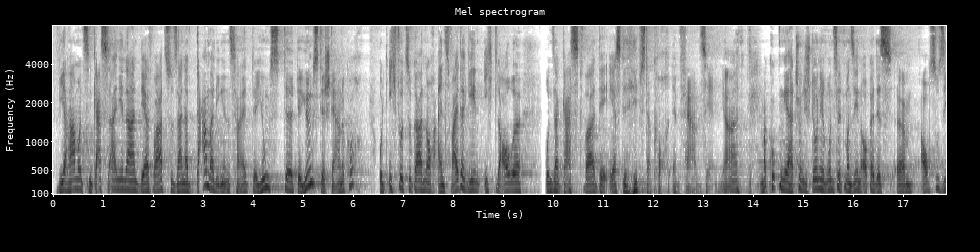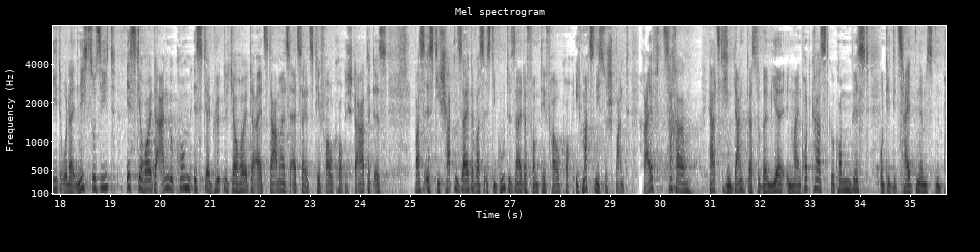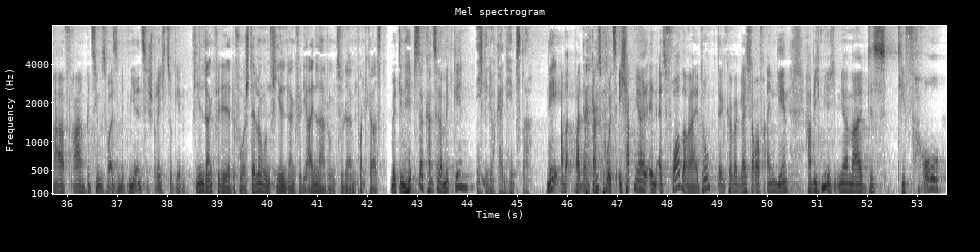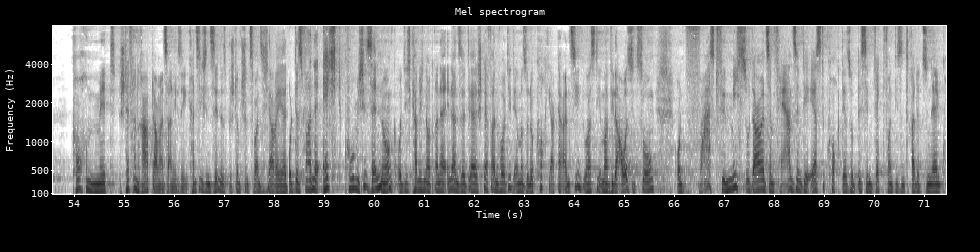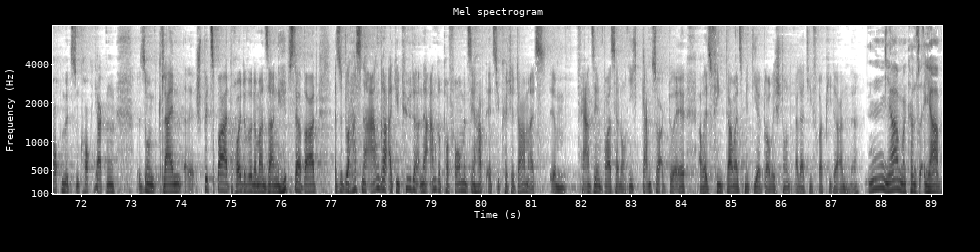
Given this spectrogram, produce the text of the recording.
Wir haben uns einen Gast eingeladen, der war zu seiner damaligen Zeit der jüngste, der jüngste Sternekoch. Und ich würde sogar noch eins weitergehen. Ich glaube, unser Gast war der erste Hipster-Koch im Fernsehen. Ja, mal gucken, er hat schon die Stirn gerunzelt, mal sehen, ob er das ähm, auch so sieht oder nicht so sieht. Ist er heute angekommen? Ist er glücklicher heute als damals, als er als TV-Koch gestartet ist? Was ist die Schattenseite? Was ist die gute Seite vom TV-Koch? Ich mach's nicht so spannend. Ralf Zacher Herzlichen Dank, dass du bei mir in meinen Podcast gekommen bist und dir die Zeit nimmst, ein paar Fragen beziehungsweise mit mir ins Gespräch zu gehen. Vielen Dank für die nette Vorstellung und vielen Dank für die Einladung zu deinem Podcast. Mit den Hipster kannst du da mitgehen? Ich bin doch kein Hipster. Nee, aber ganz kurz, ich habe mir in, als Vorbereitung, dann können wir gleich darauf eingehen, habe ich mir, mir mal das TV Kochen mit Stefan Raab damals angesehen. Kannst dich entsinnen, das ist bestimmt schon 20 Jahre her. Und das war eine echt komische Sendung und ich kann mich noch dran erinnern, der Stefan wollte dir immer so eine Kochjacke anziehen, du hast die immer wieder ausgezogen und warst für mich so damals im Fernsehen der erste Koch, der so ein bisschen weg von diesen traditionellen Kochmützen, Kochjacken, so einen kleinen äh, Spitzbart, heute würde man sagen Hipsterbart. Also du hast eine andere Attitüde, eine andere Performance gehabt als die Köche damals im Fernsehen war es ja noch nicht ganz so aktuell, aber es fing damals mit dir, glaube ich, schon relativ rapide an. Ne? Hm, ja, man kann es, ja,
